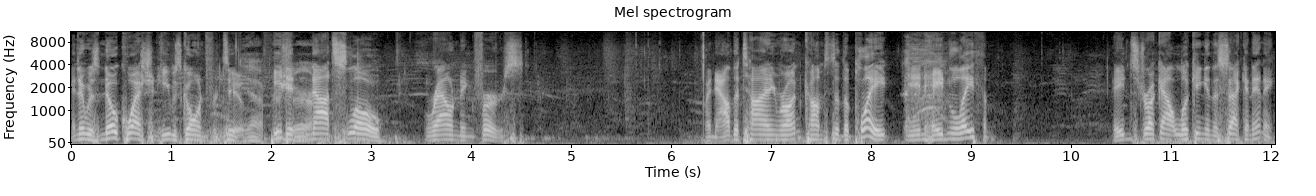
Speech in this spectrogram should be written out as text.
And there was no question he was going for two. Yeah, for he sure. did not slow rounding first. And now the tying run comes to the plate in Hayden Latham. Hayden struck out looking in the second inning.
